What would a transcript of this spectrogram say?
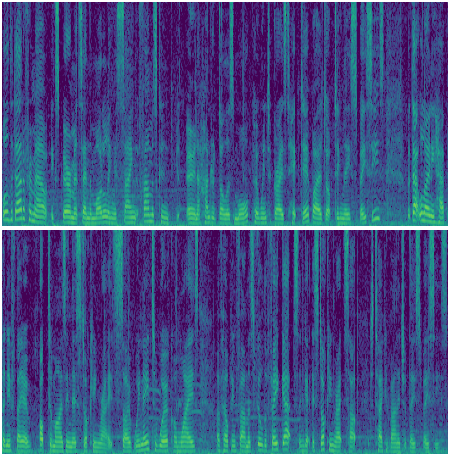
Well, the data from our experiments and the modelling is saying that farmers can earn $100 more per winter grazed hectare by adopting these species, but that will only happen if they are optimising their stocking rates. So we need to work on ways of helping farmers fill the feed gaps and get their stocking rates up to take advantage of these species.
